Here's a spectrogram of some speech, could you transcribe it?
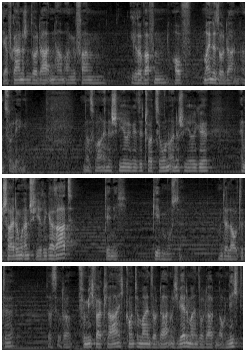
die afghanischen Soldaten haben angefangen, ihre Waffen auf meine Soldaten anzulegen. Das war eine schwierige Situation, eine schwierige Entscheidung, ein schwieriger Rat, den ich geben musste. Und der lautete, dass, oder für mich war klar, ich konnte meinen Soldaten und ich werde meinen Soldaten auch nicht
